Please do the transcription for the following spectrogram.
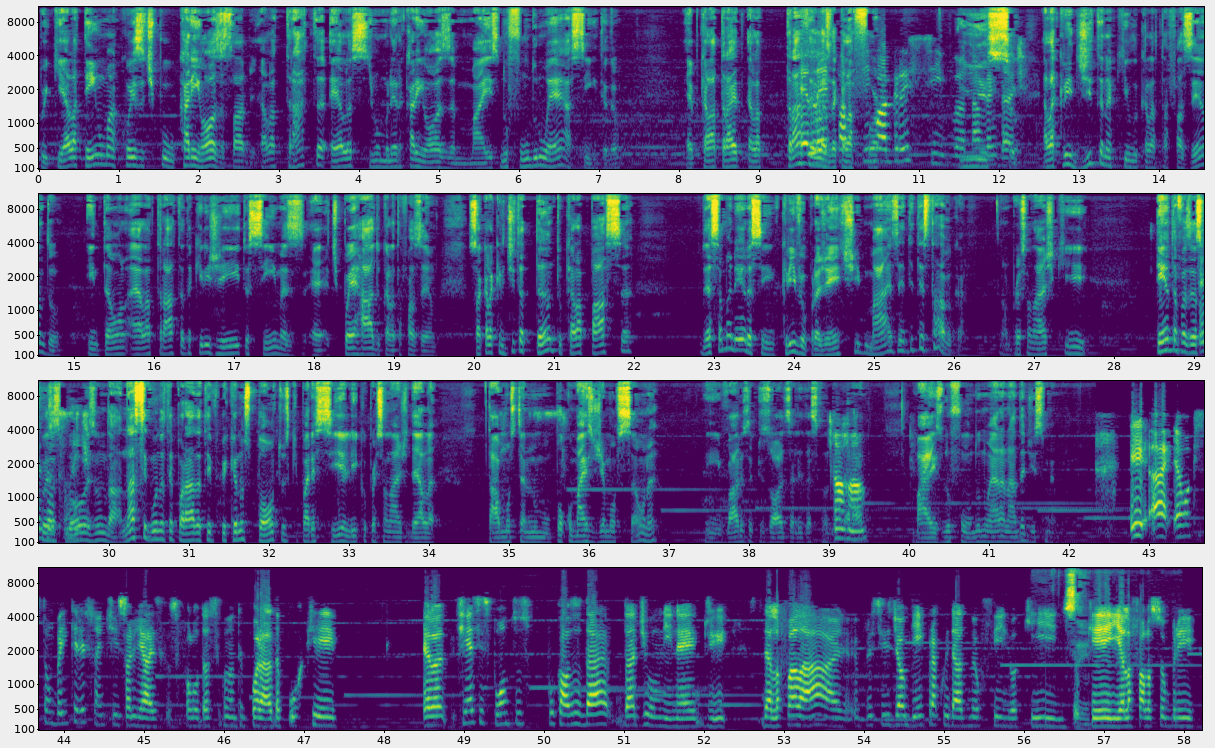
Porque ela tem uma coisa, tipo, carinhosa, sabe? Ela trata elas de uma maneira carinhosa, mas no fundo não é assim, entendeu? É porque ela, trai, ela trata ela elas é daquela forma. agressiva, Isso. na verdade. Ela acredita naquilo que ela tá fazendo, então ela trata daquele jeito, assim, mas é tipo é errado o que ela tá fazendo. Só que ela acredita tanto que ela passa dessa maneira, assim, incrível pra gente, mas é detestável, cara. É um personagem que tenta fazer as Exatamente. coisas boas, não dá. Na segunda temporada teve pequenos pontos que parecia ali que o personagem dela tava mostrando um pouco mais de emoção, né? Em vários episódios ali da segunda temporada. Uhum. Mas no fundo não era nada disso mesmo. E, ah, é uma questão bem interessante isso, aliás, que você falou da segunda temporada, porque ela tinha esses pontos por causa da, da Juni, né? De dela falar, ah, eu preciso de alguém para cuidar do meu filho aqui, não sei Sim. o quê. E ela fala sobre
